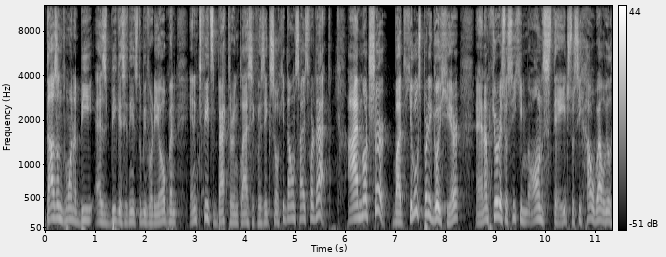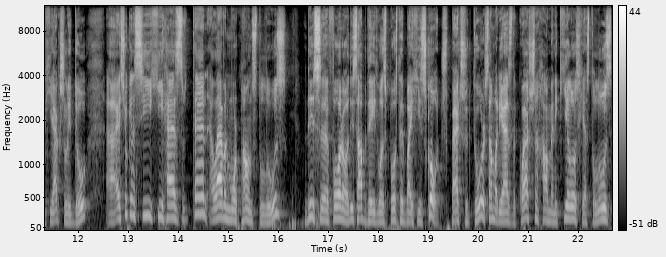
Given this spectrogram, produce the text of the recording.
doesn't want to be as big as it needs to be for the open and it fits better in classic physique so he downsized for that. I'm not sure but he looks pretty good here and I'm curious to see him on stage to see how well will he actually do. Uh, as you can see he has 10-11 more pounds to lose this uh, photo, this update was posted by his coach, Patrick Tuor. Somebody asked the question how many kilos he has to lose,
